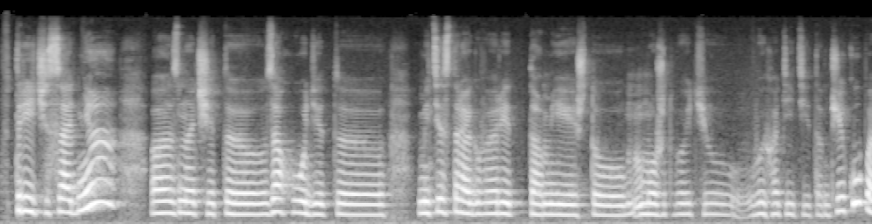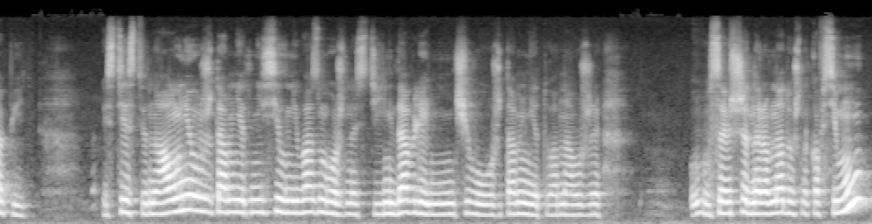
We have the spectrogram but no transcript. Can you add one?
в три часа дня, э, значит, э, заходит медсестра и говорит там ей, что, может быть, вы хотите там чайку попить естественно. А у нее уже там нет ни сил, ни возможностей, ни давления, ничего уже там нету. Она уже совершенно равнодушна ко всему.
